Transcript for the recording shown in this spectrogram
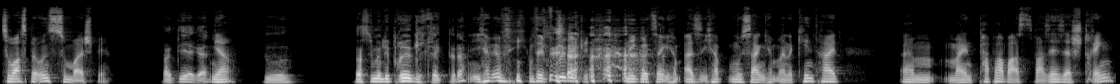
So war es bei uns zum Beispiel. bei dir, gell? Ja. Du, du hast immer die Prügel gekriegt, oder? Ich habe ich hab den Prügel gekriegt. Nee, Gott sei Dank. Ich hab, also ich hab, muss sagen, ich habe meiner Kindheit, ähm, mein Papa war, war sehr, sehr streng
